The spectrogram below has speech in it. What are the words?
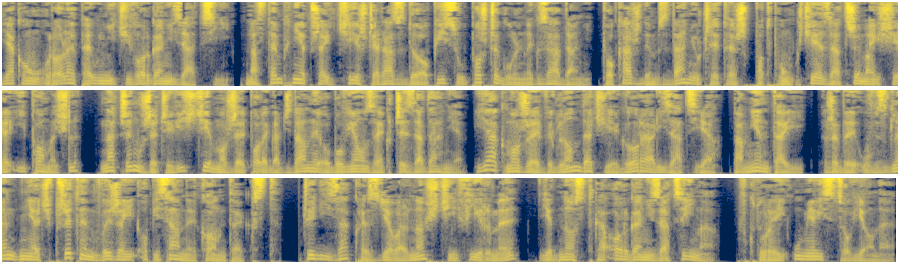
jaką rolę pełnić w organizacji. Następnie przejdź jeszcze raz do opisu poszczególnych zadań. Po każdym zdaniu czy też podpunkcie zatrzymaj się i pomyśl, na czym rzeczywiście może polegać dany obowiązek czy zadanie, jak może wyglądać jego realizacja. Pamiętaj, żeby uwzględniać przy tym wyżej opisany kontekst, czyli zakres działalności firmy, jednostka organizacyjna, w której umiejscowione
